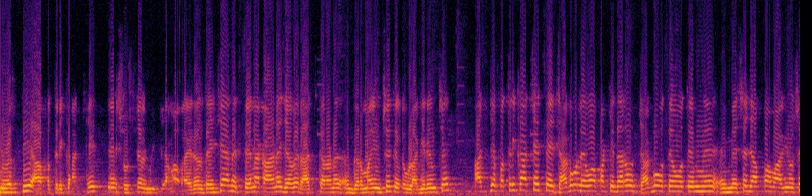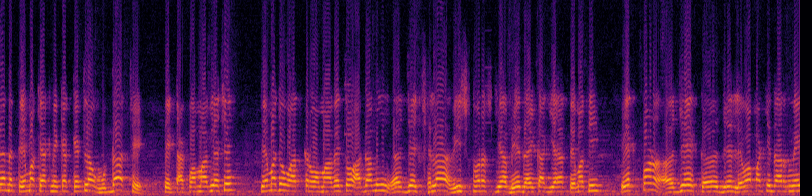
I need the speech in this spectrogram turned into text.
દિવસથી આ પત્રિકા છે તે સોશિયલ મીડિયામાં વાયરલ થઈ છે અને તેના કારણે જ હવે રાજકારણ ગરમાયું છે તેવું લાગી રહ્યું છે. આ જે પત્રિકા છે તે જાગો લેવા પાટીદારો, જાગો તેવો તેમને મેસેજ આપવામાં આવ્યો છે અને તેમાં ક્યાંક ને ક્યાંક કેટલા મુદ્દા છે તે ટાંકવામાં આવ્યા છે. તેમાં જો વાત કરવામાં આવે તો આગામી જે છેલ્લા વીસ વર્ષ ગયા બે દાયકા ગયા તેમાંથી એક પણ જે લેવા પાટીદારને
